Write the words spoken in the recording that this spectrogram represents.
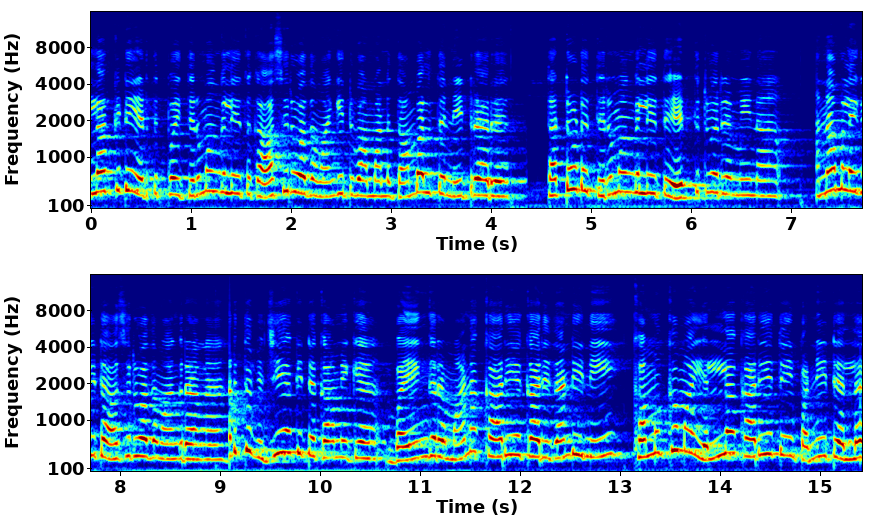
எல்லார்கிட்டையும் எடுத்துட்டு போய் திருமங்கல்யத்துக்கு ஆசீர்வாதம் வாங்கிட்டு வாமான்னு தாம்பாலத்தை நீட்டுறாரு. தட்டோட திருமங்கல்யத்தை எடுத்துட்டு வர மீனா. அண்ணாமலை கிட்ட ஆசீர்வாதம் வாங்குறாங்க. அடுத்து விஜயா கிட்ட காமிக்க பயங்கரமான காரியக்காரி தாண்டி நீ கமுக்கமா எல்லா காரியத்தையும் பண்ணிட்டல்ல?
